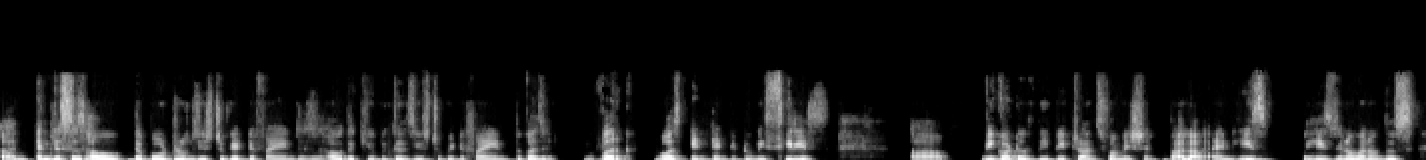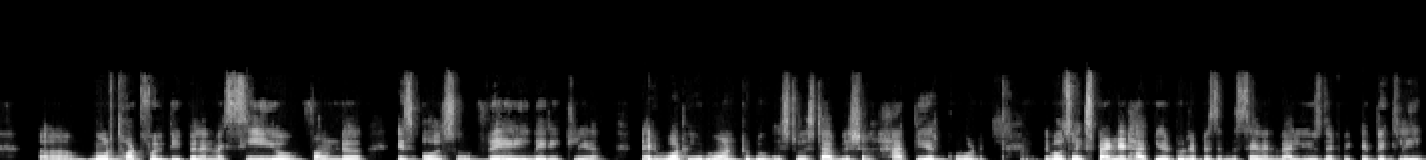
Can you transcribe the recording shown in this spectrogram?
And this is how the boardrooms used to get defined. This is how the cubicles used to be defined because work was intended to be serious. Uh, we got a VP transformation, Bala, and he's he's you know one of those uh, more thoughtful people. And my CEO founder is also very very clear that what we would want to do is to establish a happier code. We've also expanded happier to represent the seven values that we typically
